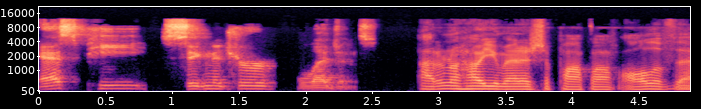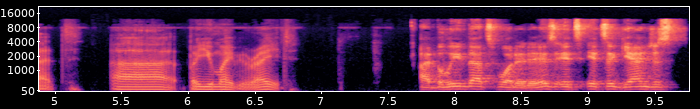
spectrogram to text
SP Signature Legends. I don't know how you managed to pop off all of that, uh, but you might be right. I believe that's what it is. It's it's again just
